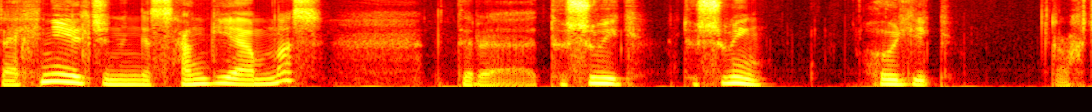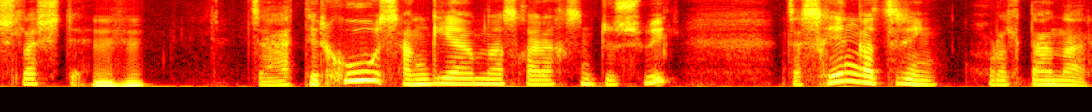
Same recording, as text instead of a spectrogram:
За эхний ээлжин ингээд сангийн амнаас тэр төсвийг төсвийн хуулийг гаргачлаа шүү дээ. За тэрхүү сангийн яамнаас гаргасан төсвийг засгийн газрын хуралдаанаар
